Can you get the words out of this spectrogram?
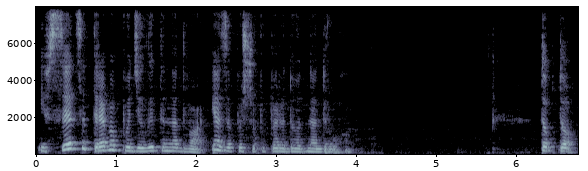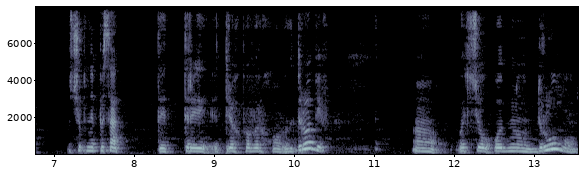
І все це треба поділити на 2. Я запишу попереду одна друга. Тобто, щоб не писати трьохповерхових дробів, оцю одну другу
